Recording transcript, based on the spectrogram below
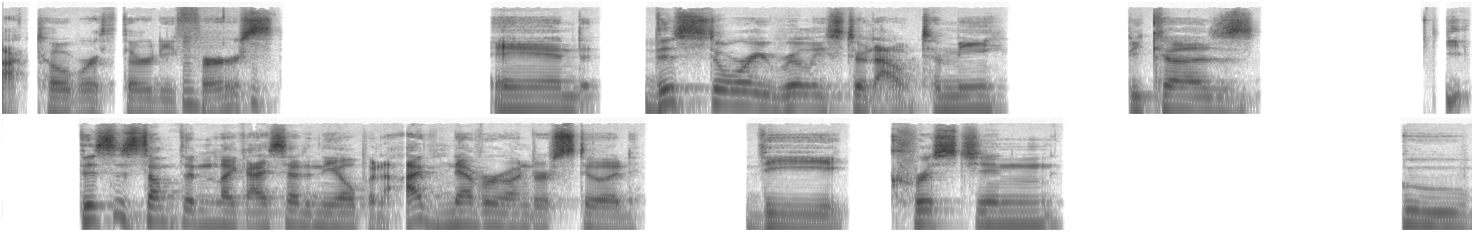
October 31st. and this story really stood out to me because this is something, like I said in the open, I've never understood the Christian who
